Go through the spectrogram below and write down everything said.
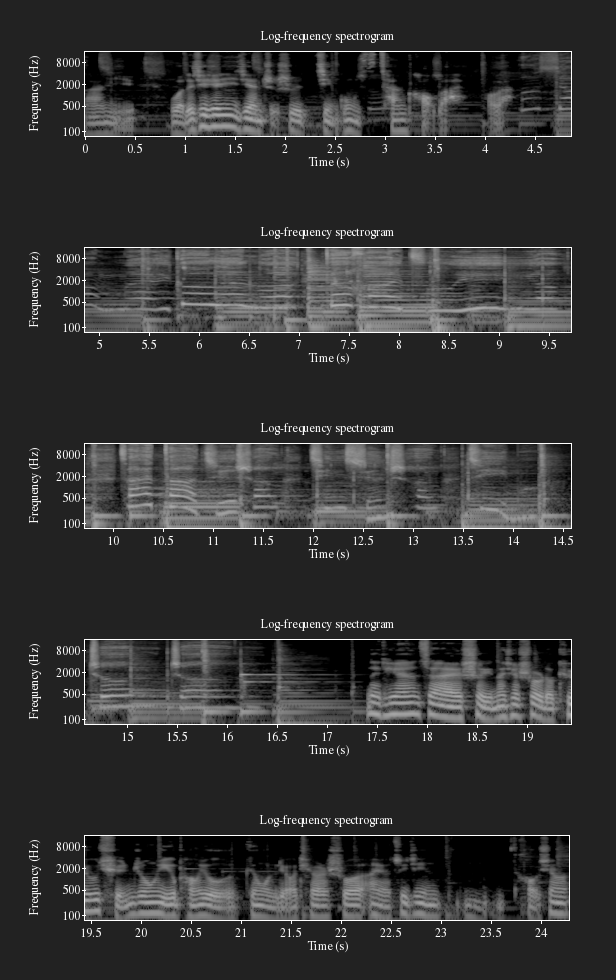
当然，你我的这些意见只是仅供参考吧，好吧。在大街上，琴弦上，寂寞成长。那天在摄影那些事儿的 QQ 群中，一个朋友跟我聊天说：“哎呀，最近嗯，好像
